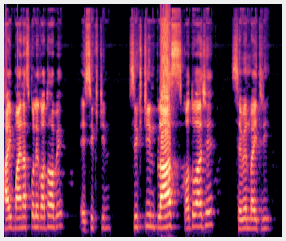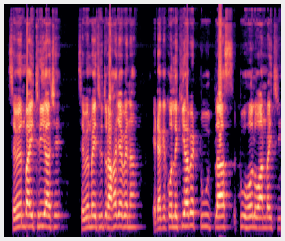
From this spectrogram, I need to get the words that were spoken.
ফাইভ মাইনাস করলে কত হবে? এই সিক্সটিন সিক্সটিন প্লাস কত আছে? Seven by three seven by three আছে। সেভেন বাই থ্রি তো রাখা যাবে না। এটাকে করলে কি হবে? Two plus two whole one by three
